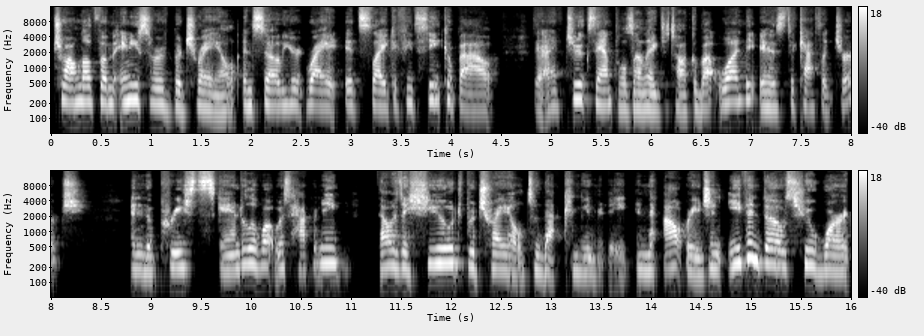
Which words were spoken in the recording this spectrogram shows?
trauma from any sort of betrayal. And so you're right. It's like if you think about, I have two examples I like to talk about. One is the Catholic Church and the priest scandal of what was happening. That was a huge betrayal to that community and the outrage. And even those who weren't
